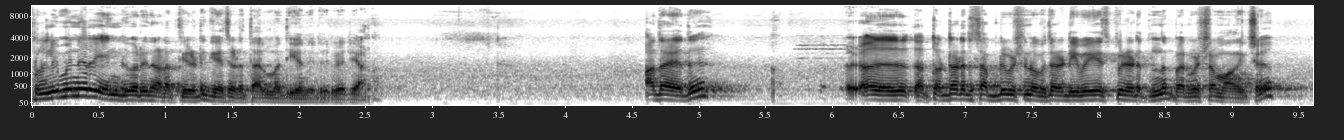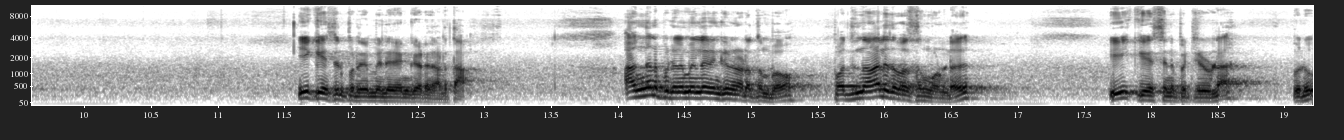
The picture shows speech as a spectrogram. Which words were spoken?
പ്രിലിമിനറി എൻക്വയറി നടത്തിയിട്ട് കേസെടുത്താൽ മതി എന്നൊരു വരികയാണ്. അതായത് തൊട്ടടുത്ത sub division officer D Y S പിയുടെ അടുത്ത് നിന്ന് പെർമിഷൻ വാങ്ങിച്ച് ഈ കേസിൽ പ്രിലിമിനറി എൻക്വയറി നടത്താം. അങ്ങനെ പ്രിലിമിനറി എൻക്വയറി നടത്തുമ്പോൾ പതിനാല് ദിവസം കൊണ്ട് ഈ കേസിനെ പറ്റിയുള്ള ഒരു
